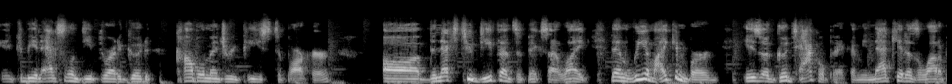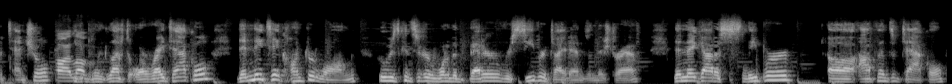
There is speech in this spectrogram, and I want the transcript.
it could be an excellent deep threat, a good complementary piece to Parker. Uh, the next two defensive picks I like. Then Liam Eichenberg is a good tackle pick. I mean, that kid has a lot of potential. Oh, I love play left or right tackle. Then they take Hunter Long, who is considered one of the better receiver tight ends in this draft. Then they got a sleeper uh, offensive tackle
